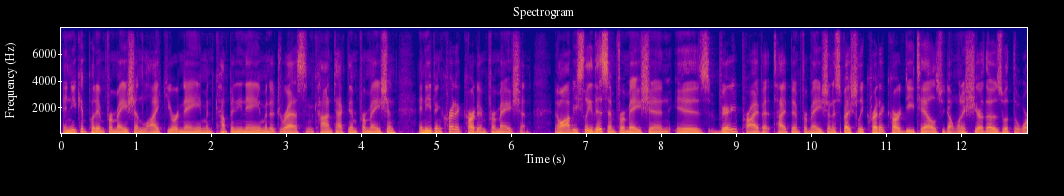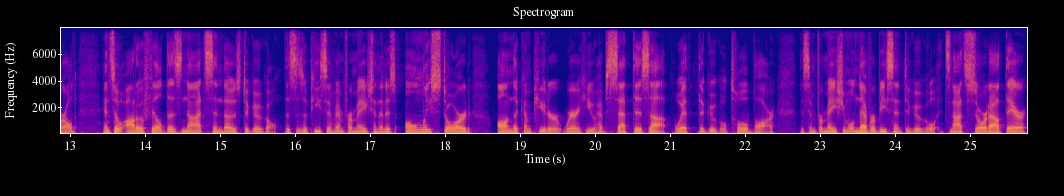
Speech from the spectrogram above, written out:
and you can put information like your name and company name and address and contact information and even credit card information. Now, obviously, this information is very private type information, especially credit card details. You don't want to share those with the world. And so autofill does not send those to Google. This is a piece of information that is only stored on the computer where you have set this up with the Google toolbar. This information will never be sent to Google. It's not stored out there.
